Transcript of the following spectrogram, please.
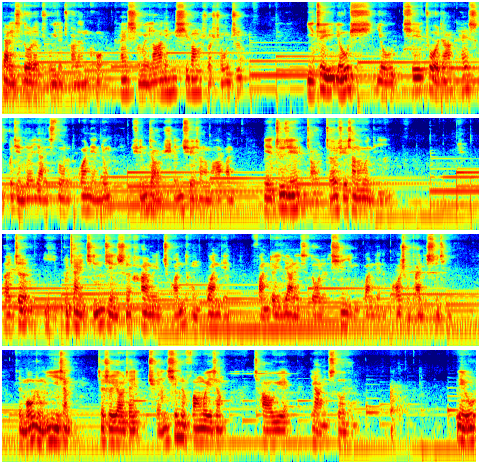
亚里士多德主义的主要轮廓开始为拉丁西方所熟知。以至于有有些作家开始不仅在亚里士多德的观点中寻找神学上的麻烦，也直接找哲学上的问题，而这已不再仅仅是捍卫传统观点、反对亚里士多德新颖观点的保守派的事情。在某种意义上，这是要在全新的方位上超越亚里士多德。例如，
